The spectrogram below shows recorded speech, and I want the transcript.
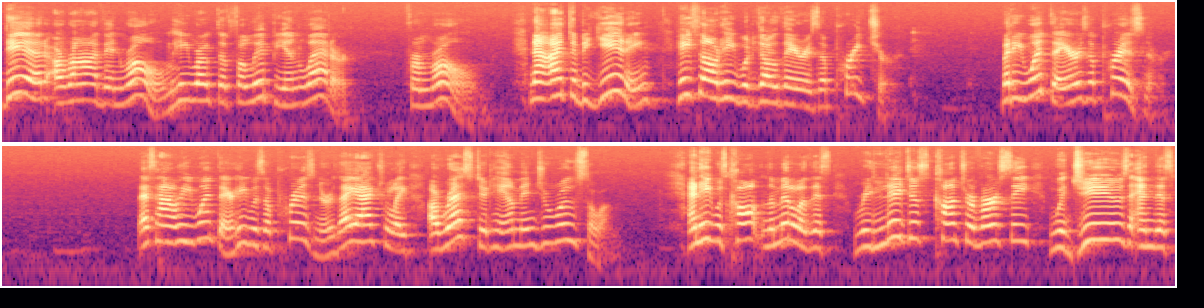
did arrive in Rome. He wrote the Philippian letter from Rome. Now, at the beginning, he thought he would go there as a preacher, but he went there as a prisoner. That's how he went there. He was a prisoner. They actually arrested him in Jerusalem. And he was caught in the middle of this religious controversy with Jews and this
